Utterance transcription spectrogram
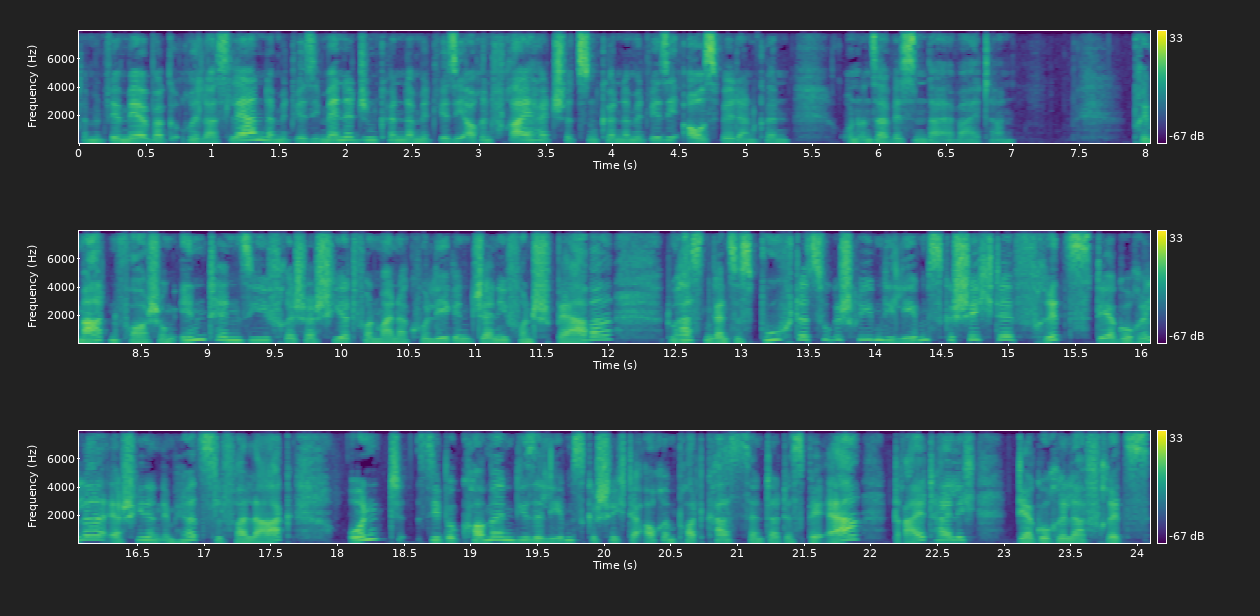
damit wir mehr über Gorillas lernen, damit wir sie managen können, damit wir sie auch in Freiheit schützen können, damit wir sie auswildern können und unser Wissen da erweitern. Primatenforschung intensiv recherchiert von meiner Kollegin Jenny von Sperber. Du hast ein ganzes Buch dazu geschrieben, die Lebensgeschichte Fritz der Gorilla, erschienen im Hirzel Verlag. Und Sie bekommen diese Lebensgeschichte auch im Podcast Center des BR, dreiteilig Der Gorilla Fritz.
